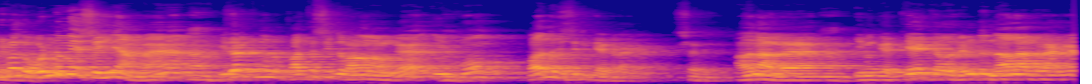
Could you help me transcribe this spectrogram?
இவங்க ஒண்ணுமே செய்யாம. இதற்கு முன்பு பத்து சீட்டு வாங்கினவங்க இப்போ பதினஞ்சு சீட்டு கேட்கறாங்க சரி. அதனால. இவங்க கேட்கறது ரெண்டு நாலாக்குறாங்க.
